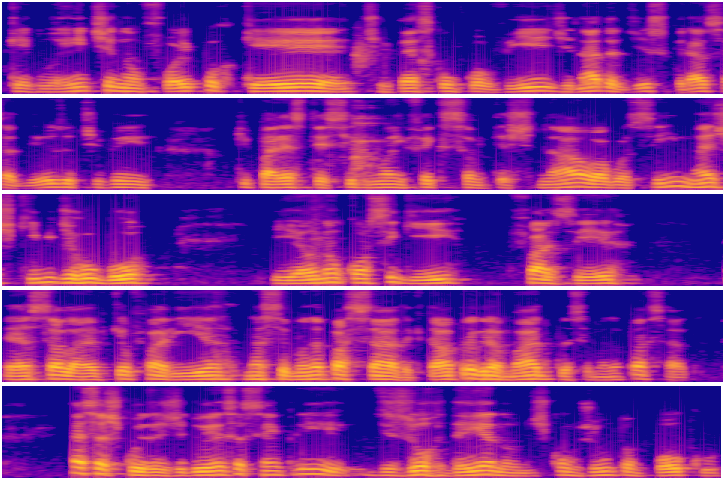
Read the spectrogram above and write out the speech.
fiquei doente, não foi porque tivesse com Covid, nada disso, graças a Deus, eu tive que parece ter sido uma infecção intestinal, algo assim, mas que me derrubou, e eu não consegui fazer essa live que eu faria na semana passada, que estava programado para a semana passada. Essas coisas de doença sempre desordenam, desconjuntam um pouco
